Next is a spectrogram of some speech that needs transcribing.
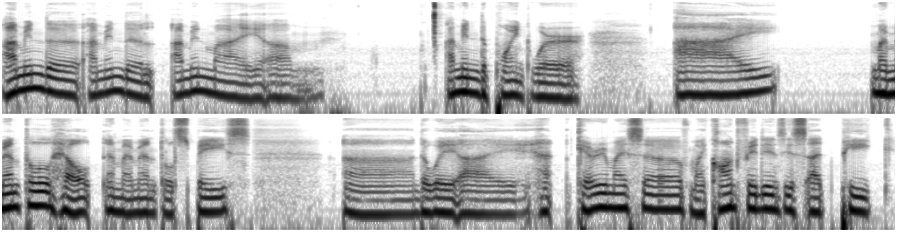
i'm in the i'm in the i'm in my um i'm in the point where i my mental health and my mental space uh the way i ha- carry myself my confidence is at peak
